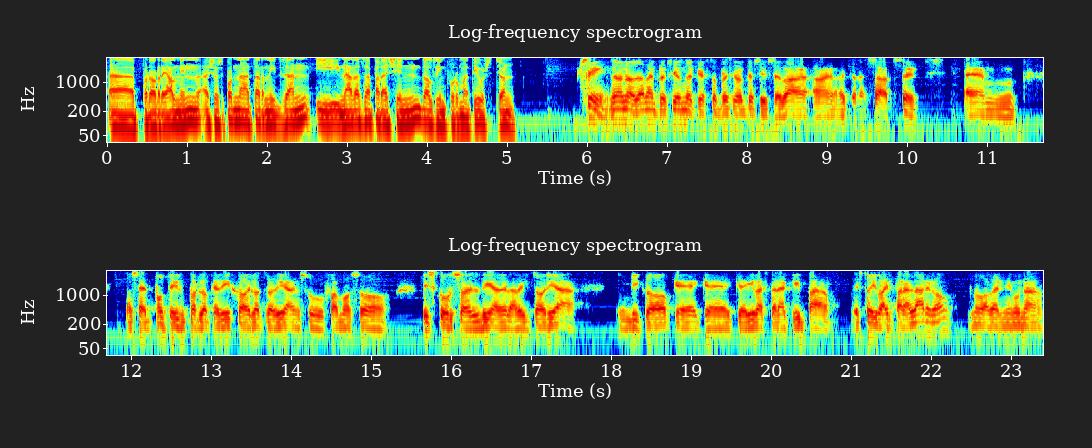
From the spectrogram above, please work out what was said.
uh, però realment això es pot anar eternitzant i anar desapareixent dels informatius, John. Sí, no, no, da la impresión de que esto precisamente sí se va a, interesar, sí. Em, no sé, Putin, por lo que dijo el otro día en su famoso discurso el día de la victoria, indicó que, que, que iba a estar aquí para... Esto iba a ir para largo, no va a haber ninguna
